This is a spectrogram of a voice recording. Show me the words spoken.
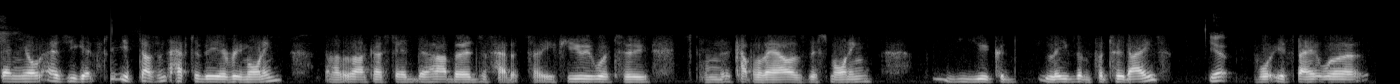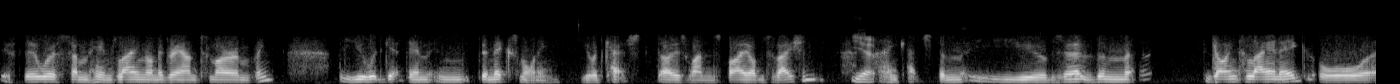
Daniel, as you get, it doesn't have to be every morning. Uh, like I said, there are birds of habit. So if you were to spend a couple of hours this morning, you could leave them for two days. Yep. Or if they were, if there were some hens laying on the ground tomorrow morning, you would get them in the next morning. You would catch those ones by observation. Yeah. And catch them. You observe them going to lay an egg or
